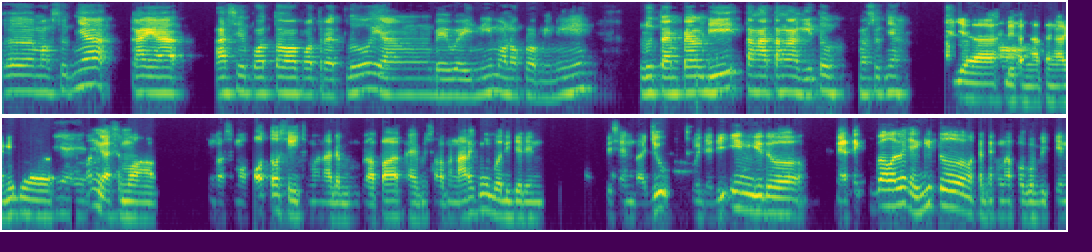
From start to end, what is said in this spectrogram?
eh, maksudnya kayak hasil foto potret lu yang BW ini monokrom ini lu tempel di tengah-tengah gitu maksudnya. Iya, di tengah-tengah gitu. Iya, iya. Kan nggak semua nggak semua foto sih, cuman ada beberapa kayak misalnya menarik nih buat dijadiin desain baju, gue jadiin gitu. Netek gue awalnya kayak gitu, makanya kenapa gue bikin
